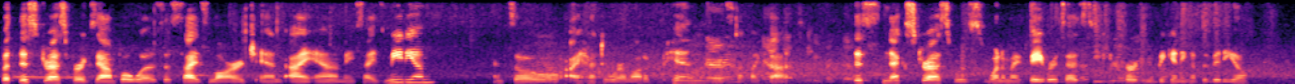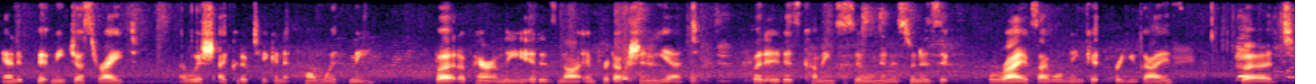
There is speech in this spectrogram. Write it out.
But this dress, for example, was a size large and I am a size medium and so I had to wear a lot of pins and stuff like that. This next dress was one of my favorites as you heard in the beginning of the video and it fit me just right. I wish I could have taken it home with me but apparently it is not in production yet but it is coming soon and as soon as it arrives I will link it for you guys. But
